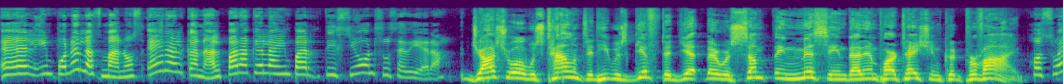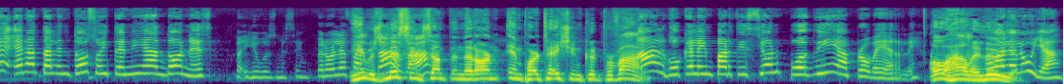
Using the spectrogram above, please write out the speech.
El imponer las manos era el canal para que la impartición sucediera. Joshua was talented, he was gifted, yet there was something missing that impartation could provide. Josué era talentoso y tenía dones, but he was missing, pero le He was missing faltaba something that our impartation could provide. algo que la impartición podía proveerle. Oh, Oh, hallelujah.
